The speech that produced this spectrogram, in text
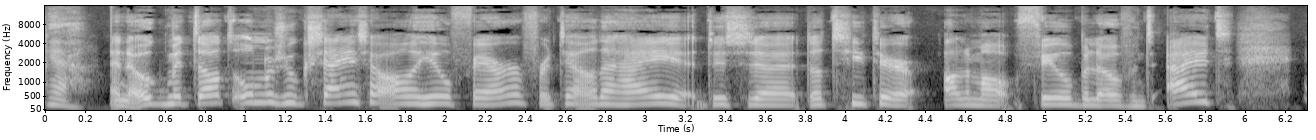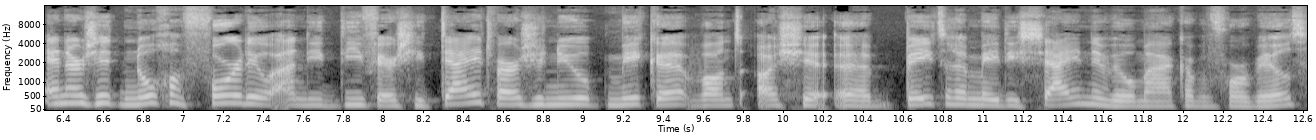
Ja. En ook met dat onderzoek zijn ze al heel ver, vertelde hij. Dus uh, dat ziet er allemaal veelbelovend uit. En er zit nog een voordeel aan die diversiteit waar ze nu op mikken. Want als je uh, betere medicijnen wil maken, bijvoorbeeld,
